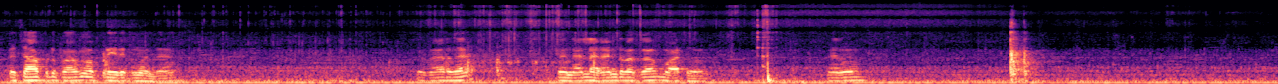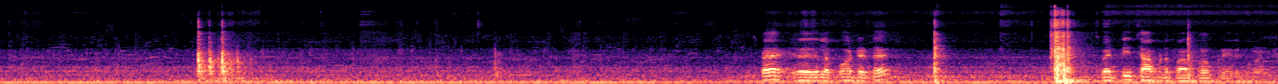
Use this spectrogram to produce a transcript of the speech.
இப்போ சாப்பிட்டு பார்ப்போம் அப்படி இருக்குமா அந்த இப்போ பாருங்க இது நல்லா ரெண்டு பக்கம் வாட்டுவோம். பாருங்க இப்போ இதை இதில் போட்டுட்டு வெட்டி சாப்பிட்டு பார்ப்போம். அப்படி இருக்குமாங்க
